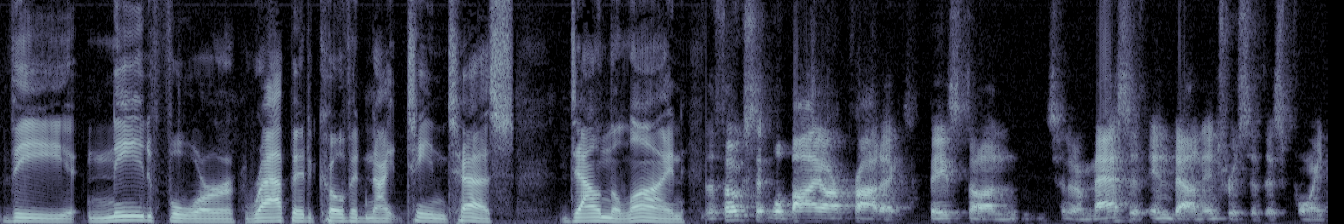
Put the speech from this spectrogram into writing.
the need for rapid COVID 19 tests down the line? The folks that will buy our product based on sort of massive inbound interest at this point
